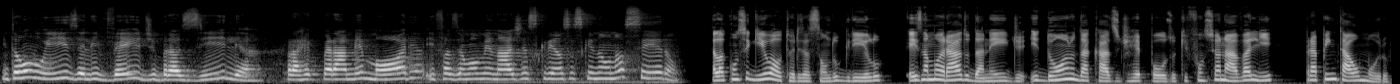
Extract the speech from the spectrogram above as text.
Então o Luiz ele veio de Brasília para recuperar a memória e fazer uma homenagem às crianças que não nasceram. Ela conseguiu a autorização do Grilo, ex-namorado da Neide e dono da casa de repouso que funcionava ali, para pintar o muro.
